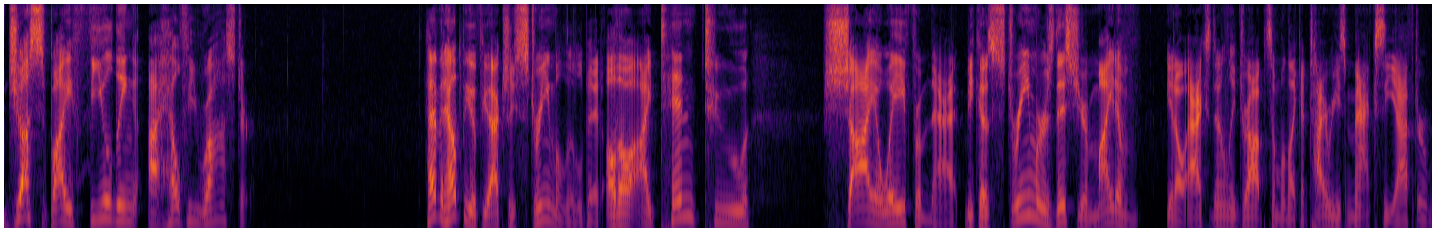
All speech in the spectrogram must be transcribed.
just by fielding a healthy roster. Heaven help you if you actually stream a little bit, although I tend to shy away from that because streamers this year might have, you know, accidentally dropped someone like a Tyrese Maxey after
